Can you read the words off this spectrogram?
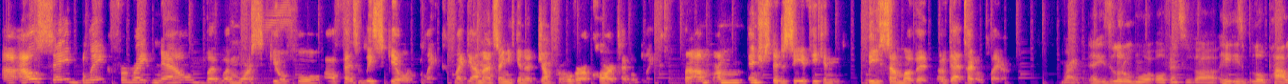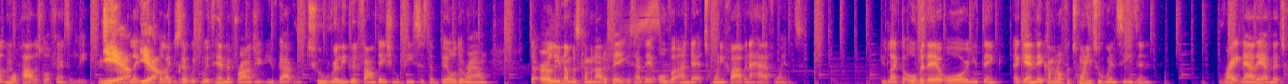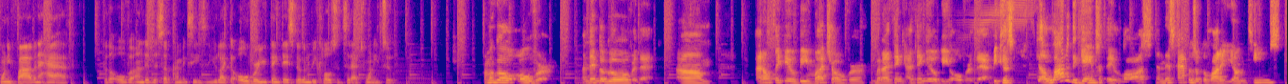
uh, I'll say Blake for right now, but a more skillful, offensively skilled Blake. Like, I'm not saying he's going to jump over a car type of Blake, but I'm I'm interested to see if he can be some of it of that type of player. Right, he's a little more offensive. Uh, he, he's a little polished, more polished offensively. Yeah, yeah. But like you said, with, with him and Franz, you, you've got two really good foundational pieces to build around. The early numbers coming out of Vegas have their over under at 25 and a half wins. You like the over there, or you think again they're coming off a 22 win season. Right now they have them at 25 and a half for the over under this upcoming season. You like the over? you think they're still going to be closer to that 22? I'm gonna go over. I think they'll go over that. Um, I don't think it'll be much over, but I think I think it'll be over that because a lot of the games that they lost, and this happens with a lot of young teams,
